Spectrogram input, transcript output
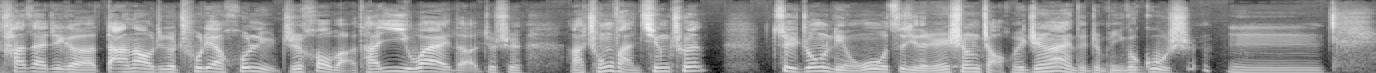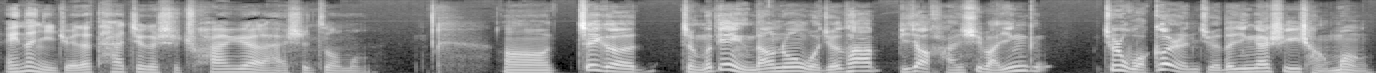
他在这个大闹这个初恋婚礼之后吧，他意外的就是啊重返青春，最终领悟自己的人生，找回真爱的这么一个故事。嗯，哎，那你觉得他这个是穿越了还是做梦？嗯、这个整个电影当中，我觉得它比较含蓄吧，应该就是我个人觉得应该是一场梦。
